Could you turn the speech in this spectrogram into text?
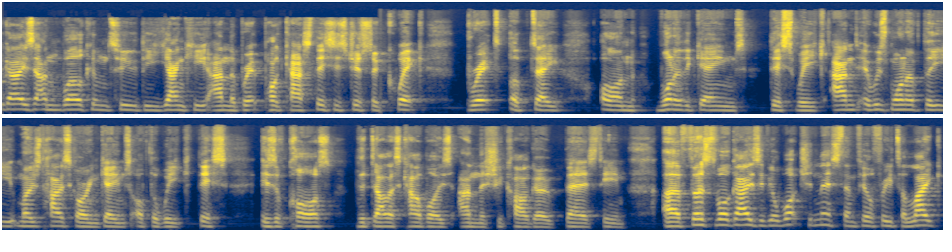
guys, and welcome to the Yankee and the Brit podcast. This is just a quick Brit update on one of the games this week, and it was one of the most high scoring games of the week. This is, of course, the Dallas Cowboys and the Chicago Bears team. Uh, first of all, guys, if you're watching this, then feel free to like,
